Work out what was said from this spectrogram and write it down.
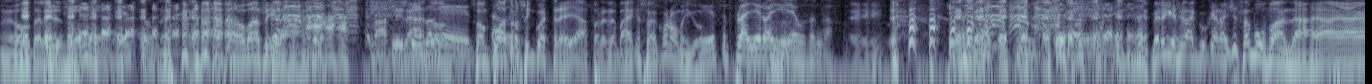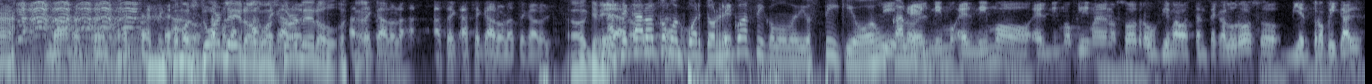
En los hoteles. ¿Qué es eso? no, vacilando. Vacilando. son cuatro o cinco estrellas, pero lo que pasa es que son económicos. Sí, eso es playero allí, ellas usan gafas. Mira que si las cucarachas son bufandas. Ya, ya, ya. Como Stuart Little, como Hace Stuart calor, Little. Hace calor, hace, hace calor, hace calor. ¿Hace no, calor como en Puerto Rico así, como medio sticky o es un Sí, calor? el mismo, el mismo, el mismo clima de nosotros, un clima bastante caluroso, bien tropical.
